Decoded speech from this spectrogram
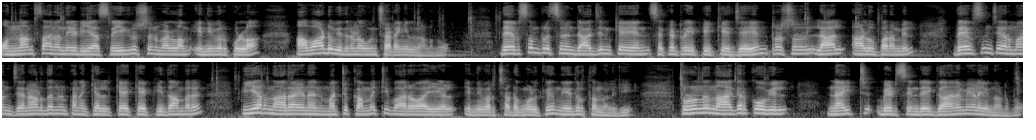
ഒന്നാം സ്ഥാനം നേടിയ ശ്രീകൃഷ്ണൻ വെള്ളം എന്നിവർക്കുള്ള അവാർഡ് വിതരണവും ചടങ്ങിൽ നടന്നു. Devaswom president Rajan K N secretary P K Jayan treasurer Lal Aluparambil Devaswom chairman Janardhanan Panakkal K K Peethambaran P R Narayanan മറ്റു കമ്മിറ്റി ഭാരവാഹികൾ എന്നിവർ ചടങ്ങുകൾക്ക് നേതൃത്വം നൽകി. തുടർന്ന് നാഗർകോവിൽ നൈറ്റ് ബേഡ്സിന്റെ ഗാനമേളയും നടന്നു.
